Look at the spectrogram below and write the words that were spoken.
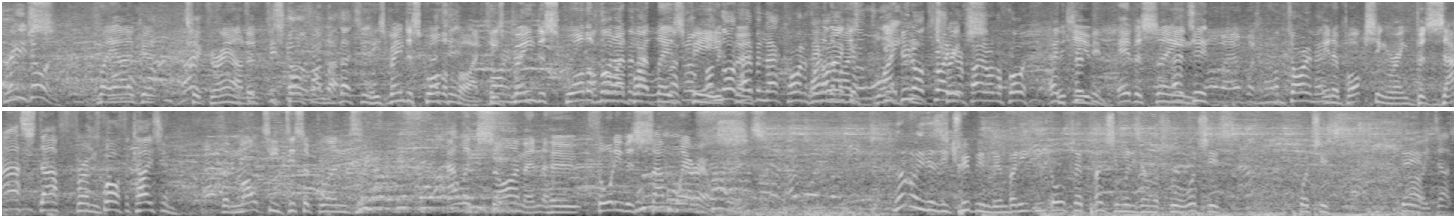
trips Vayoga to ground. And Disqualified. He's been disqualified. He's been disqualified by that. Les I'm not having that kind of thing. one of I the don't most blatant you do not throw your opponent on the floor and that trip you've him. ever seen That's it. I'm sorry, man. in a boxing ring. Bizarre stuff from Qualification. the multi-disciplined Alex Simon, who thought he was somewhere else. Not only does he trip him, but he, he also punches him when he's on the floor. Watch this. Watch this. Oh, there. Oh, he does.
